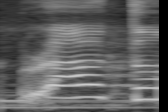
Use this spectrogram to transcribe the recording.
rock the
